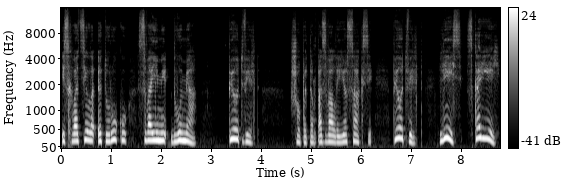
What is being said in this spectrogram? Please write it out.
и схватила эту руку своими двумя. «Бедвельд!» — шепотом позвал ее Сакси. «Бедвельд, лезь, скорей!»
